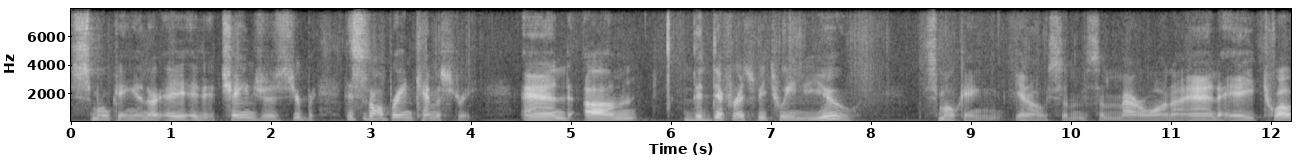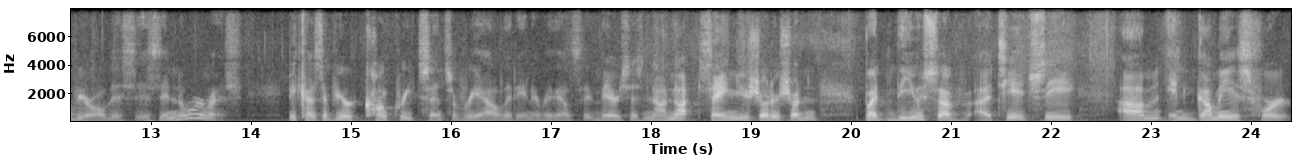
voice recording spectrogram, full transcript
smoking, and are- it, it changes your. This is all brain chemistry, and um, the difference between you smoking, you know, some some marijuana and a 12-year-old is is enormous because of your concrete sense of reality and everything else. There's just now, I'm not saying you should or shouldn't, but the use of uh, THC um, in gummies for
